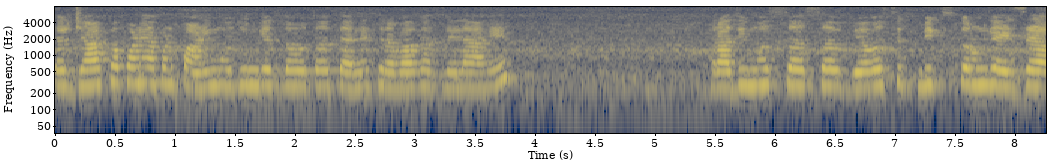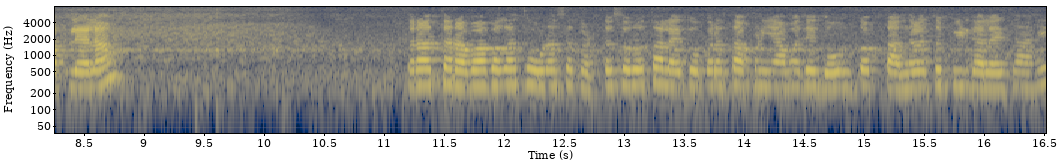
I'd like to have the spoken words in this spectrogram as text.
तर ज्या कपाने आपण पाणी मोजून घेतलं होतं त्यानेच रवा घातलेला आहे. तर आधी मस्त असं व्यवस्थित मिक्स करून घ्यायचं आहे आपल्याला. तर आता रवा बघा थोडासा घट्टसर होत आला आहे तोपर्यंत आपण यामध्ये दोन कप तांदळाचं पीठ घालायचं आहे.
